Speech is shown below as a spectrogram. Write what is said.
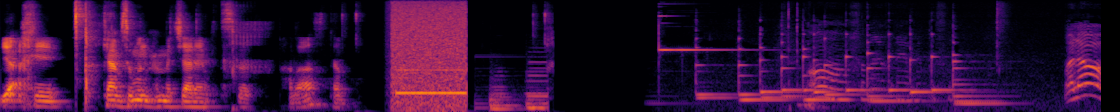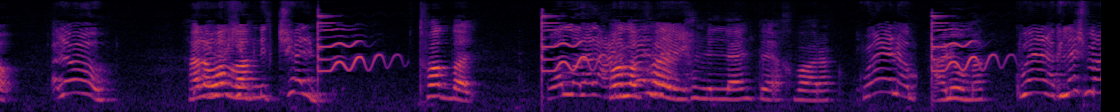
يا أخي كان يسمون محمد شارع في التصوير خلاص تم. ألو؟ ألو؟ هلا والله. ابن الكلب. تفضل. والله لا والله بخير. الحمد لله. أنت أخبارك؟ وينك؟ معلومك. وينك؟ ليش ما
